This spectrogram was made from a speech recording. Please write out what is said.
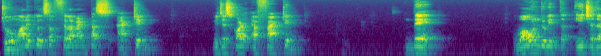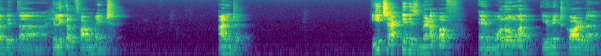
two molecules of filamentous actin, which is called F-actin. They wound with each other with a helical format and each actin is made up of a monomer unit called uh,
